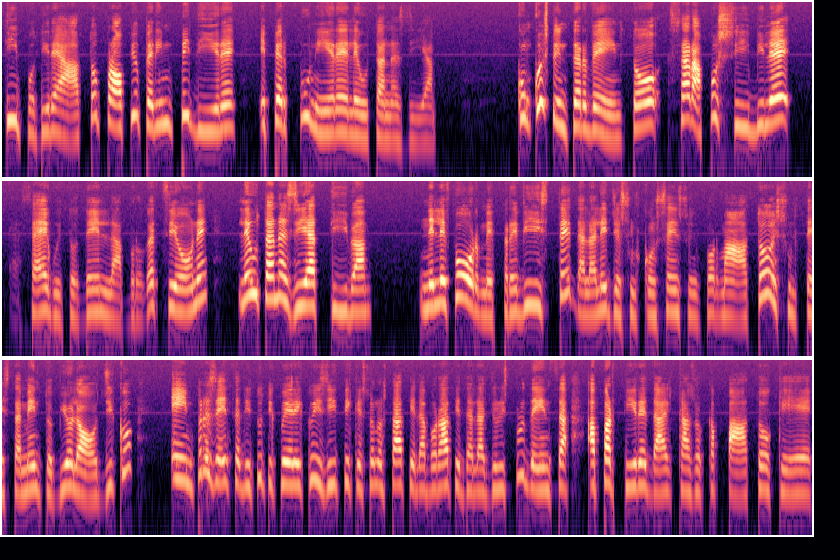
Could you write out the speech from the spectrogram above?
tipo di reato proprio per impedire e per punire l'eutanasia. Con questo intervento sarà possibile, a seguito dell'abrogazione, l'eutanasia attiva nelle forme previste dalla legge sul consenso informato e sul testamento biologico e in presenza di tutti quei requisiti che sono stati elaborati dalla giurisprudenza a partire dal caso Cappato che,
